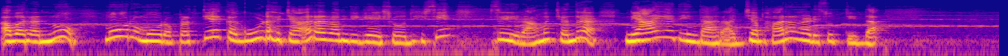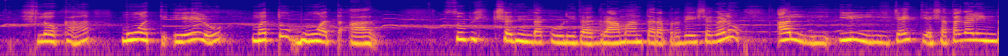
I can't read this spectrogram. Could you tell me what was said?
ಅವರನ್ನು ಮೂರು ಮೂರು ಪ್ರತ್ಯೇಕ ಗೂಢಚಾರರೊಂದಿಗೆ ಶೋಧಿಸಿ ಶ್ರೀರಾಮಚಂದ್ರ ನ್ಯಾಯದಿಂದ ರಾಜ್ಯಭಾರ ನಡೆಸುತ್ತಿದ್ದ. ಶ್ಲೋಕ ಮೂವತ್ತೇಳು ಮತ್ತು ಮೂವತ್ತಾರು. ಸುಭಿಕ್ಷದಿಂದ ಕೂಡಿದ ಗ್ರಾಮಾಂತರ ಪ್ರದೇಶಗಳು ಅಲ್ಲಿ, ಇಲ್ಲಿ ಚೈತ್ಯ ಶತಗಳಿಂದ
